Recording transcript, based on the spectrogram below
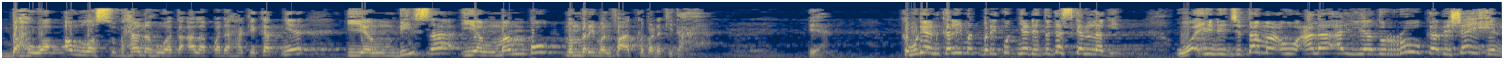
bahwa Allah Subhanahu wa taala pada hakikatnya yang bisa yang mampu memberi manfaat kepada kita. Ya. Kemudian kalimat berikutnya ditegaskan lagi, wa ini jitama'u ala ayyadurruka bi syai'in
